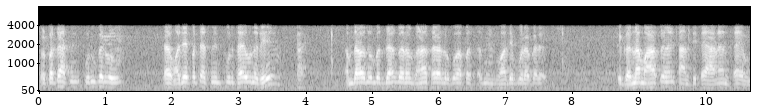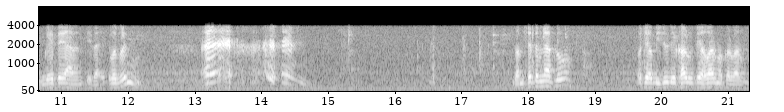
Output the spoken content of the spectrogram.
પણ પચાસ મિનિટ પૂરું કરવું વાંધે પચાસ મિનિટ પૂરું થાય એવું નથી? અમદાવાદમાં બધા ઘરો ઘણા ખરા લોકો આ પચાસ મિનિટ વાંધે પૂરા કરે. તે ઘરના માણસો ને શાંતિ થાય આનંદ થાય ઊંઘે તે આનંદથી થાય. બરોબર ને? ગમશે તમને આટલું? પછી બીજું દેખાડું તે હવારમાં કરવાનું.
